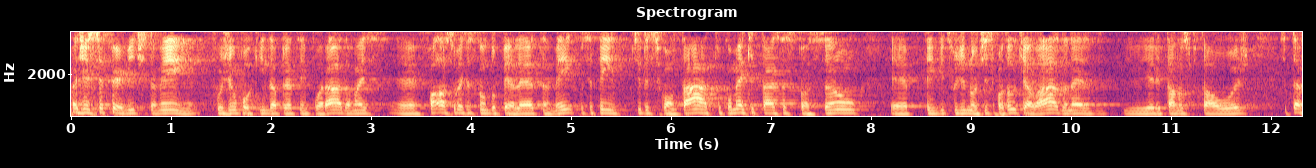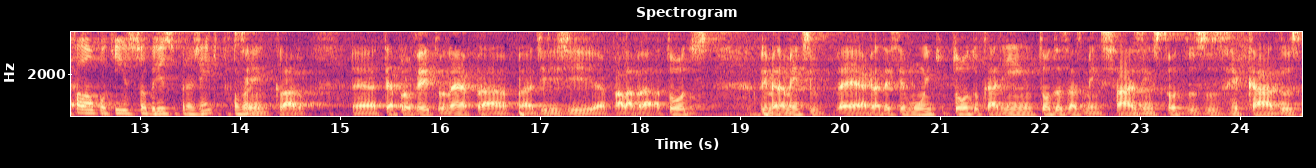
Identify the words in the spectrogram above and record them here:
Adinho, você permite também fugir um pouquinho da pré-temporada, mas é, fala sobre a questão do Pelé também, que você tem tido esse contato, como é que está essa situação? É, tem visto de notícias para todo que é lado, né? E ele está no hospital hoje. Você puder falar um pouquinho sobre isso para a gente, por favor? Sim, claro. É, até aproveito né, para dirigir a palavra a todos. Primeiramente, é, agradecer muito todo o carinho, todas as mensagens, todos os recados,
